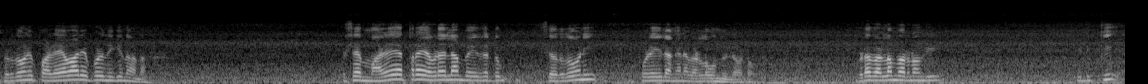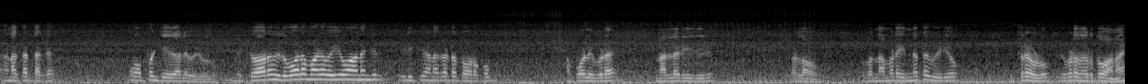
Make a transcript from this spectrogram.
ചെറുതോണി പഴയ പാലം എപ്പോഴും നിൽക്കുന്നുണ്ടോ പക്ഷേ മഴ എത്ര എവിടെയെല്ലാം പെയ്തിട്ടും ചെറുതോണി പുഴയിൽ അങ്ങനെ വെള്ളമൊന്നുമില്ല കേട്ടോ. ഇവിടെ വെള്ളം വരണമെങ്കിൽ ഇടുക്കി അണക്കെട്ടൊക്കെ ഓപ്പൺ ചെയ്താലേ വരുള്ളൂ. മിക്കവാറും ഇതുപോലെ മഴ പെയ്യുവാണെങ്കിൽ ഇടുക്കി അണക്കെട്ട് തുറക്കും. അപ്പോൾ ഇവിടെ നല്ല രീതിയിൽ വെള്ളമാവും. അപ്പോൾ നമ്മുടെ ഇന്നത്തെ വീഡിയോ ഇത്രയേ ഉള്ളൂ. ഇവിടെ നിർത്തുവാണേ.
